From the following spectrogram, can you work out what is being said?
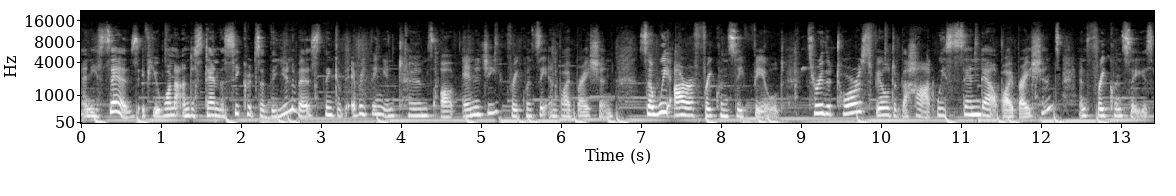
And he says if you want to understand the secrets of the universe, think of everything in terms of energy, frequency, and vibration. So we are a frequency field. Through the torus field of the heart, we send out vibrations and frequencies.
